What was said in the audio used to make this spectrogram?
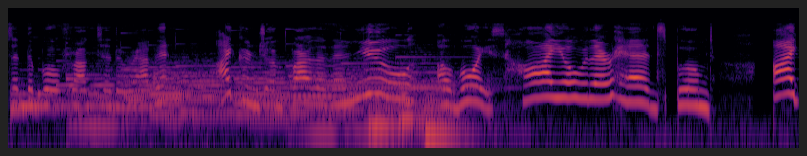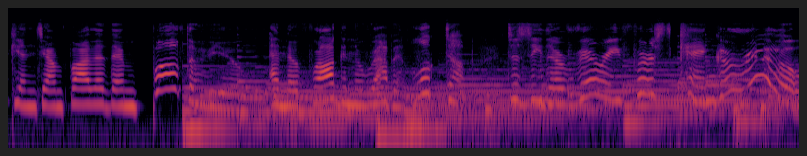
said the bullfrog to the rabbit. I can jump farther than you. A voice high over their heads boomed, I can jump farther than both of you. And the frog and the rabbit looked up to see their very first kangaroo.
